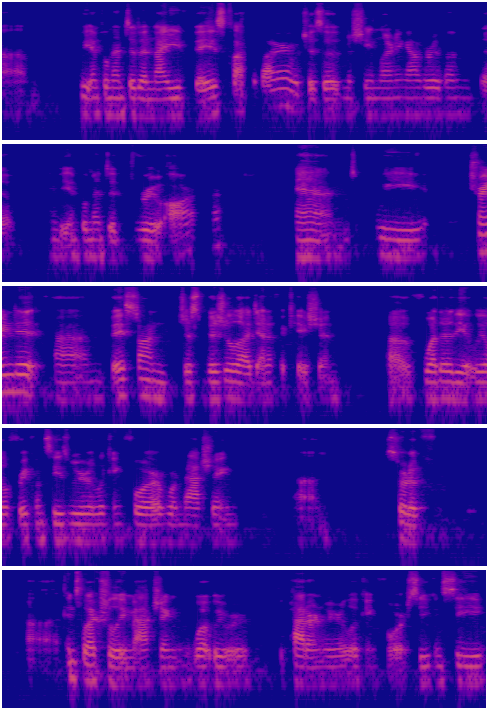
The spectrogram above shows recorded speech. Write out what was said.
Um, we implemented a naive Bayes classifier, which is a machine learning algorithm that can be implemented through R and we trained it um, based on just visual identification of whether the allele frequencies we were looking for were matching, um, sort of uh, intellectually matching what we were, the pattern we were looking for. So you can see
